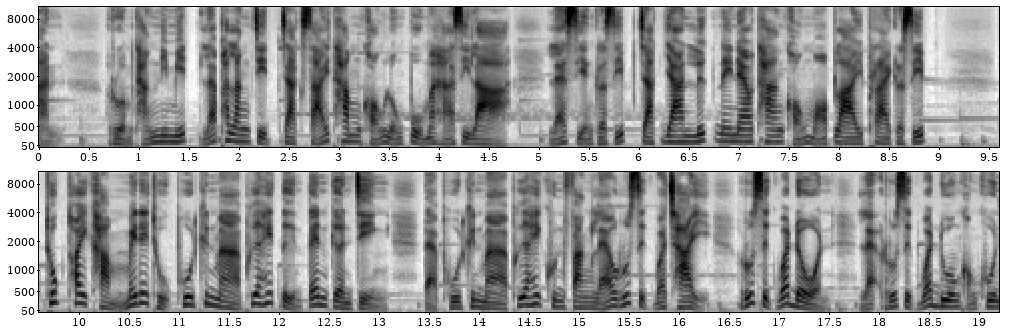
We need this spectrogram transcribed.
าน รวมทั้งนิมิตและพลังจิตจากสายธรรมของหลวงปู่มหาศิลา และเสียงกระซิบจากยานลึกในแนวทางของหมอปลายพรายกระซิบ ทุกถ้อยคำไม่ได้ถูกพูดขึ้นมาเพื่อให้ตื่นเต้นเกินจริง แต่พูดขึ้นมาเพื่อให้คุณฟังแล้วรู้สึกว่าใช่ รู้สึกว่าโดน และรู้สึกว่าดวงของคุณ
